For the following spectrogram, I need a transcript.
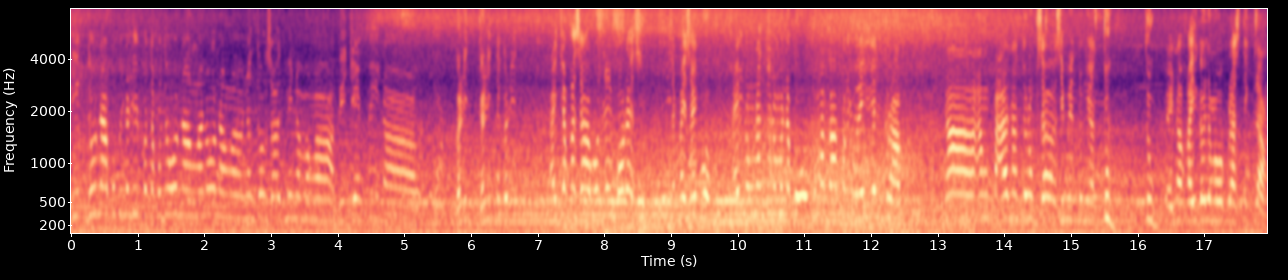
di, doon na ako pinalipat ako doon ng ano ng uh, nandoon sa admin ng mga BJMP na galit galit na galit. Ay diyan ka sa Woodland Forest sa may sidewalk. Ay nung nandoon naman ako, gumagapak yung alien crab na ang paa ng tunog sa simentong yan. Tug tug. Ay nakahiga lang ako plastic lang.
